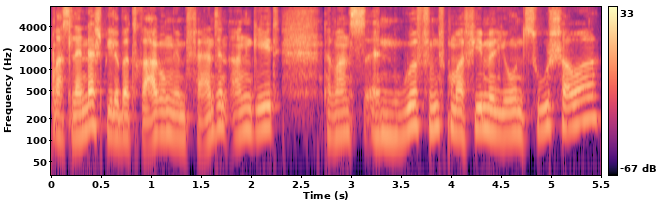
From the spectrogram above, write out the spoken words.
was Länderspielübertragungen im Fernsehen angeht, da waren es äh, nur 5,4 Millionen Zuschauer.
